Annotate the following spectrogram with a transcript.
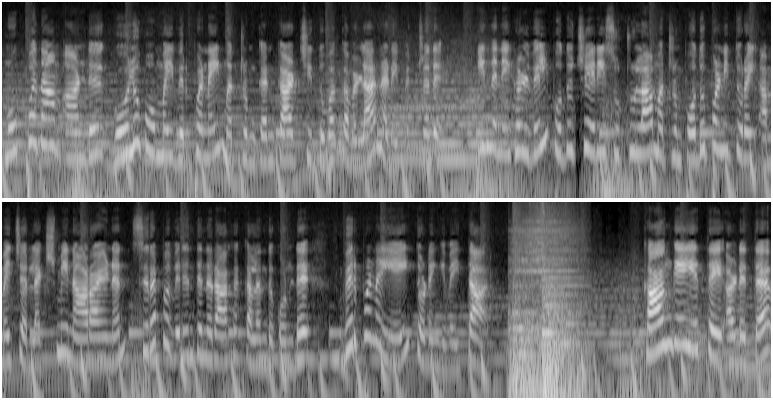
முப்பதாம் ஆண்டு கொலு பொம்மை விற்பனை மற்றும் கண்காட்சி துவக்க விழா நடைபெற்றது. இந்த நிகழ்வில் புதுச்சேரி சுற்றுலா மற்றும் பொதுப்பணித்துறை அமைச்சர் லட்சுமி நாராயணன் சிறப்பு விருந்தினராக கலந்து கொண்டு விற்பனையை தொடங்கி வைத்தார். காங்கேயத்தை அடுத்த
